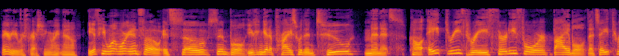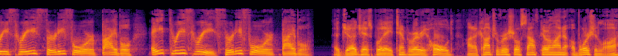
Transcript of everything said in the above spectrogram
very refreshing right now. If you want more info, it's so simple. You can get a price within two minutes. Call 833-34-BIBLE. That's 833-34-BIBLE. 833-34-BIBLE. A judge has put a temporary hold on a controversial South Carolina abortion law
